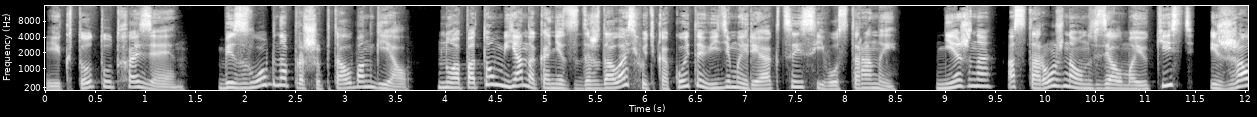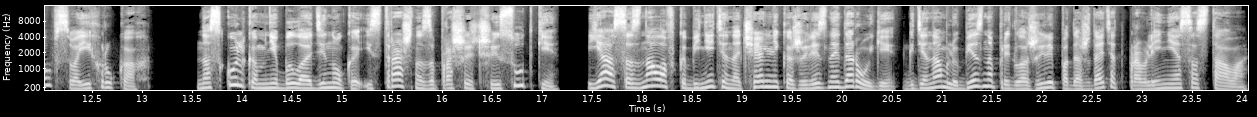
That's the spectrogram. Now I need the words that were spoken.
И кто тут хозяин? беззлобно прошептал Вангьял. Ну а потом я наконец дождалась хоть какой-то видимой реакции с его стороны. Нежно, осторожно он взял мою кисть и сжал в своих руках. Насколько мне было одиноко и страшно за прошедшие сутки, я осознала в кабинете начальника железной дороги, где нам любезно предложили подождать отправления состава.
